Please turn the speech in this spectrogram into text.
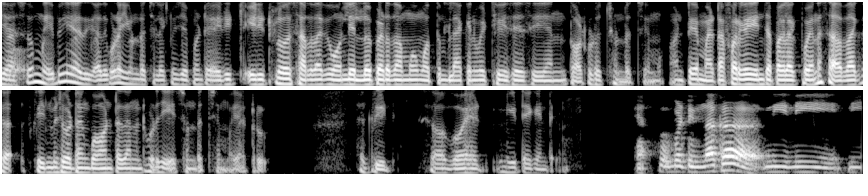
యా సో మేబీ అది అది కూడా అయ్యి ఉండొచ్చు. లైక్ నువ్వు చెప్పంటే ఎడిట్ ఎడిట్లో సరదాగా ఓన్లీ ఎల్లో పెడదాము మొత్తం బ్లాక్ అండ్ వైట్ చేసేసి అని థాట్ కూడా వచ్చి ఉండొచ్చేమో. అంటే మెటాఫర్గా ఏం చెప్పలేకపోయినా సరదాగా స్క్రీన్ మీద చూడడానికి బాగుంటుంది అన్నట్టు కూడా చేసి ఉండొచ్చేమో. Yeah true agreed so go head నీ టేక్ అంటే సో బట్ ఇందాక నీ నీ నీ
